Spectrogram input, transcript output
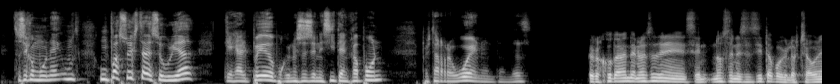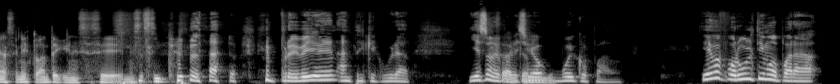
Entonces como una- un, un paso extra de seguridad que es al pedo porque no se necesita en Japón, pero está re bueno, ¿entendés? Pero justamente no se, no se necesita porque los chabones hacen esto antes que se necesite. Claro, previenen antes que curar. Y eso me pareció muy copado. Y después, por último, para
